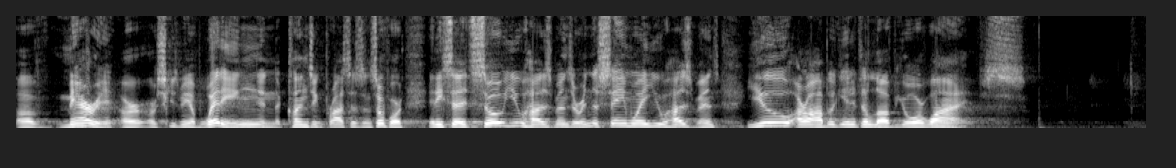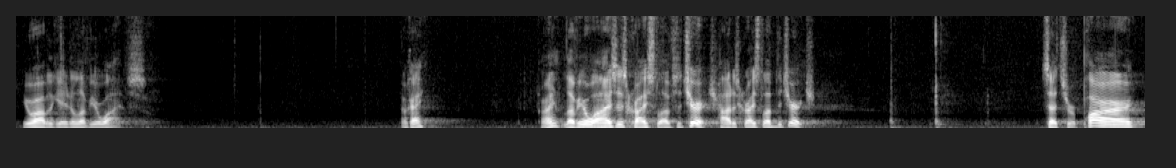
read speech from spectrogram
of marriage, or, or, excuse me, of wedding and the cleansing process and so forth. And he said, So you husbands, or in the same way, you husbands, you are obligated to love your wives. You're obligated to love your wives. Okay? All right? Love your wives as Christ loves the church. How does Christ love the church? Sets her apart,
